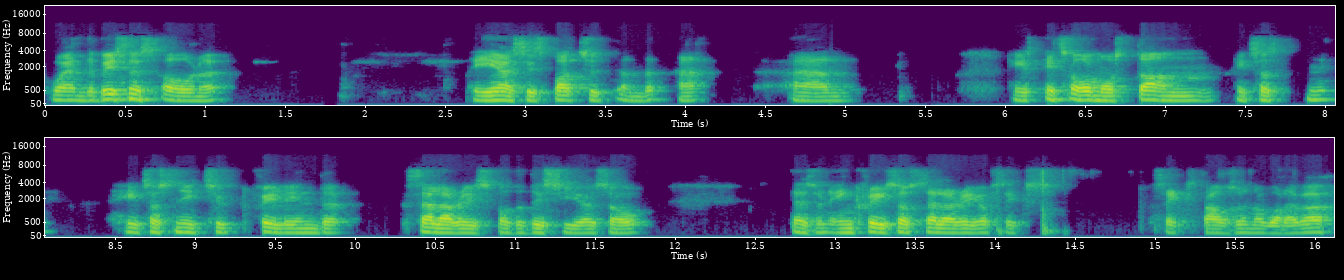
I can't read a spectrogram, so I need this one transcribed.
when the business owner he has his budget and uh, and it's almost done. It just he just needs to fill in the salaries for the, this year. So there's an increase of salary of six six thousand or whatever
